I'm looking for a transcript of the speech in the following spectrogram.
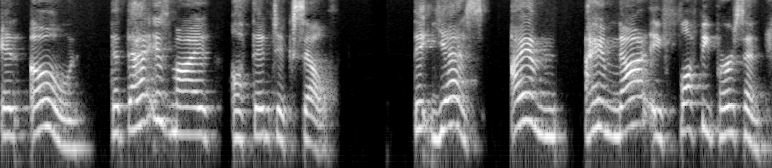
and own that that is my authentic self. That yes, I am, I am not a fluffy person.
